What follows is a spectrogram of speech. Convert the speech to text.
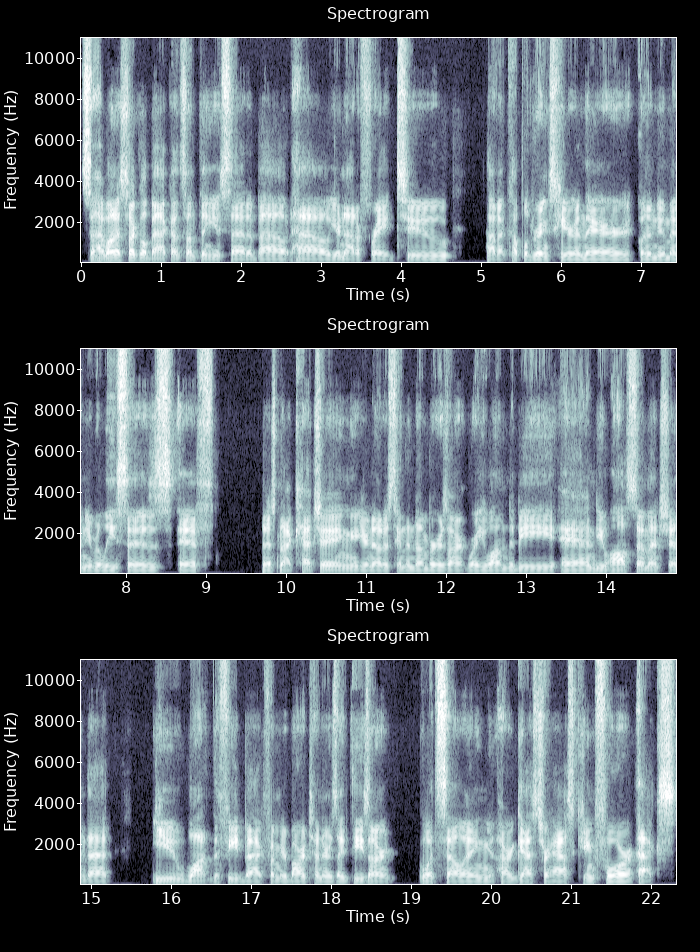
So I want to circle back on something you said about how you're not afraid to cut a couple drinks here and there when a new menu releases if it's not catching, you're noticing the numbers aren't where you want them to be. And you also mentioned that you want the feedback from your bartenders. Like these aren't what's selling. Our guests are asking for X.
